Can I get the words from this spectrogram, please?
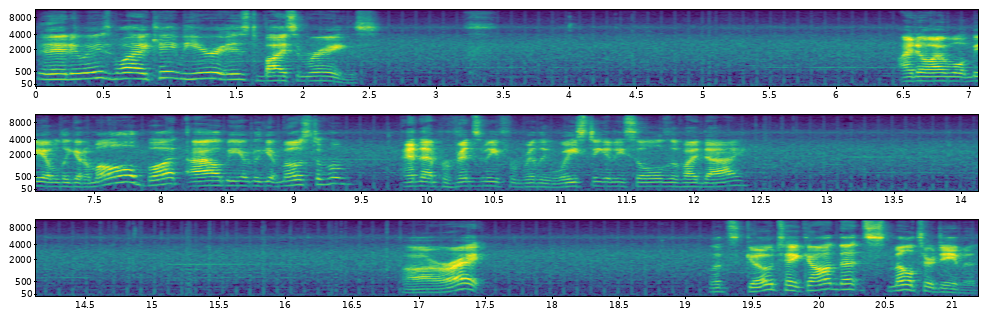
Anyways, why I came here is to buy some rings. I know I won't be able to get them all, but I'll be able to get most of them. And that prevents me from really wasting any souls if I die. Alright. Let's go take on that smelter demon.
